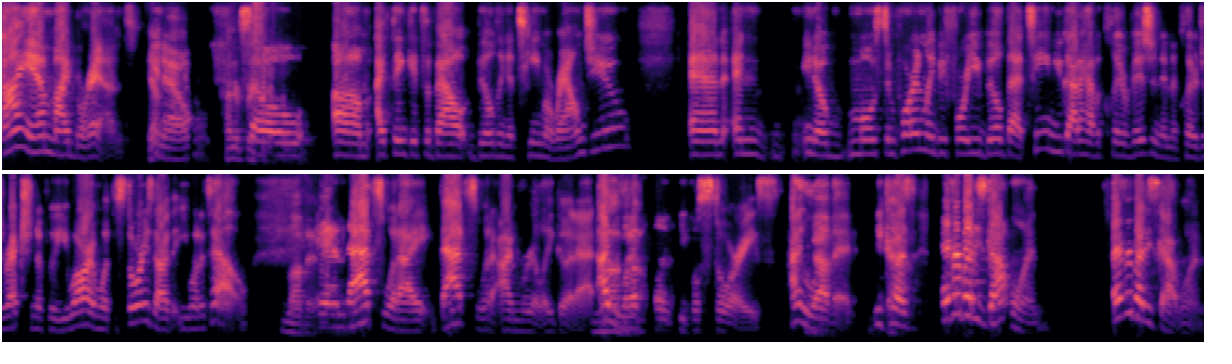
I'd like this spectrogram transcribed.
I am my brand, yep. you know? 100%. So um, I think it's about building a team around you. And and you know, most importantly, before you build that team, you got to have a clear vision and a clear direction of who you are and what the stories are that you want to tell. Love it. And that's what I that's what I'm really good at. Love I love it. telling people's stories. I yeah. love it because yeah. everybody's got one. Everybody's got one.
